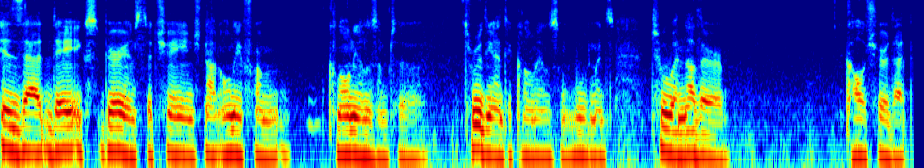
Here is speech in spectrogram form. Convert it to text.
is that they experienced the change not only from colonialism to through the anti-colonialism movements to another culture that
